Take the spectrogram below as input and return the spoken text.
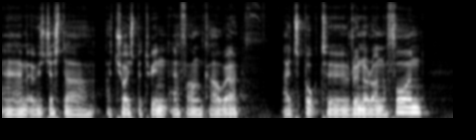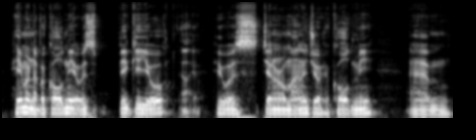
Um, it was just a, a choice between FH and KR. I'd spoke to Runar on the phone. Heimir never called me. It was Big EO, Ah, yeah. who was general manager, who called me. Um,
